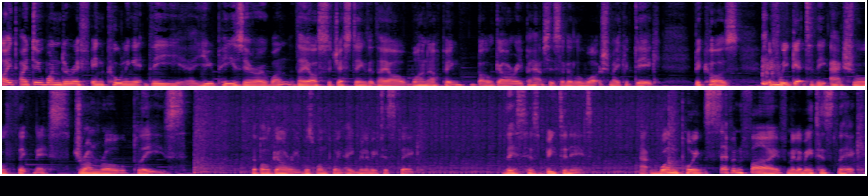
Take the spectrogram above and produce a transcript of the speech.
I, I do wonder if, in calling it the uh, UP01, they are suggesting that they are one upping Bulgari. Perhaps it's a little watchmaker dig. Because if we get to the actual thickness, drum roll please, the Bulgari was 1.8 millimeters thick. This has beaten it at 1.75 millimeters thick.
